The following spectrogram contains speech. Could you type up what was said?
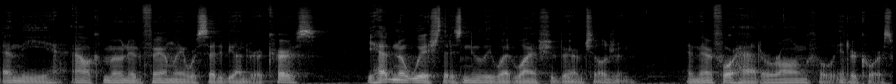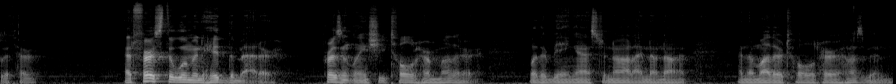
and the Alcmeonid family were said to be under a curse, he had no wish that his newly-wed wife should bear him children, and therefore had a wrongful intercourse with her. At first the woman hid the matter. Presently she told her mother, whether being asked or not, I know not, and the mother told her husband.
